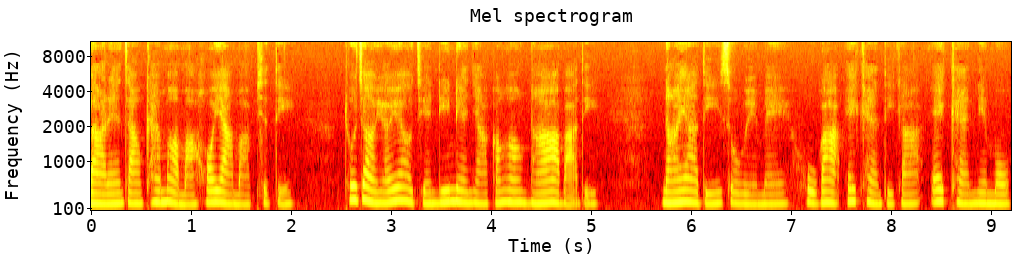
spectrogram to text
လာတန်းကြောင့်ခမ်းမမှာဟောရမှာဖြစ်သည်ထို့ကြောင့်ရောက်ရောက်ချင်းဒီနေ့ညကောင်းကောင်းနားရပါသည် နားရသည်ဆိုပေမဲ့ဟိုကဧခန့်တီကဧခန့်နှင့်မို့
